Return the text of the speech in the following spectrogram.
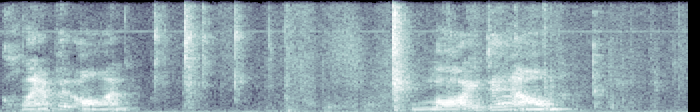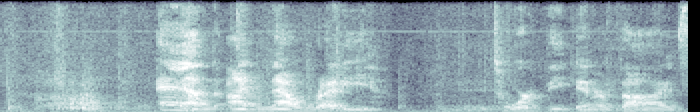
clamp it on, lie down, and I am now ready to work the inner thighs.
